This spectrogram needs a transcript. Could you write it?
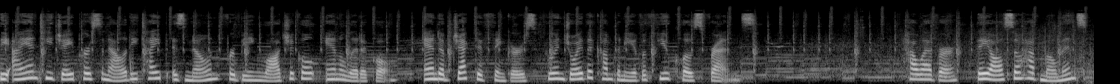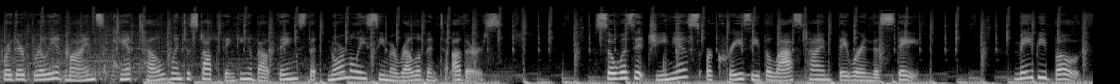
The INTJ personality type is known for being logical, analytical, and objective thinkers who enjoy the company of a few close friends. However, they also have moments where their brilliant minds can't tell when to stop thinking about things that normally seem irrelevant to others. So was it genius or crazy the last time they were in this state? Maybe both.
